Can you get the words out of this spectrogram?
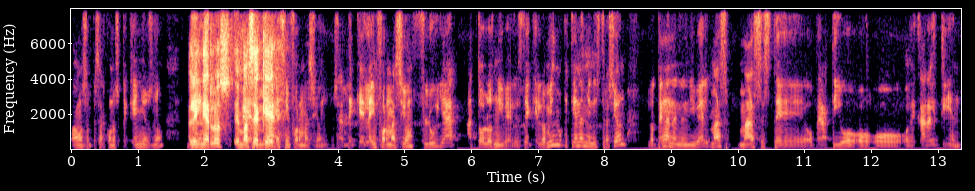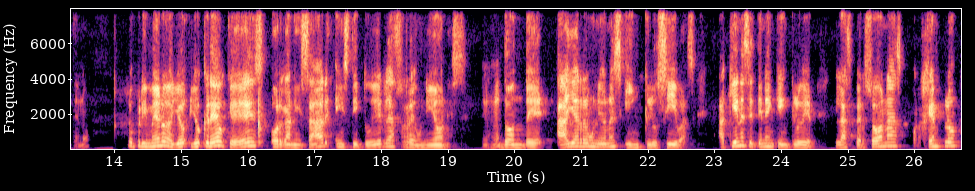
Vamos a empezar con los pequeños, ¿no? Alinearlos en base a qué? Esa información, o sea, de que la información fluya a todos los niveles, de que lo mismo que tiene administración lo tengan en el nivel más, más este, operativo o, de cara al cliente, ¿no? Lo primero, yo, yo creo que es organizar e instituir las reuniones, donde haya reuniones inclusivas. ¿A quiénes se tienen que incluir? Las personas, por ejemplo,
